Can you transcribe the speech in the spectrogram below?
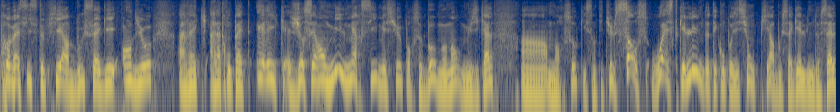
Contrebassiste Pierre Boussaguet en duo avec à la trompette Eric Josserand. Mille merci messieurs pour ce beau moment musical. Un morceau qui s'intitule South West, qui est l'une de tes compositions, Pierre Boussaguet, l'une de celles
